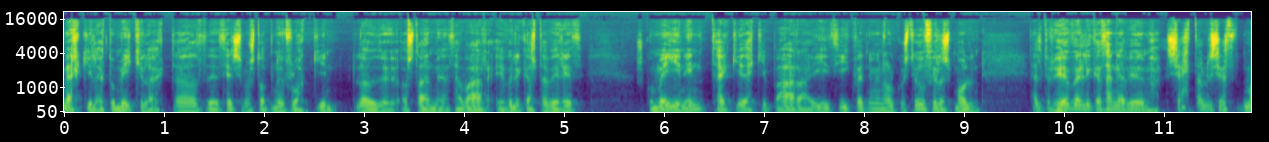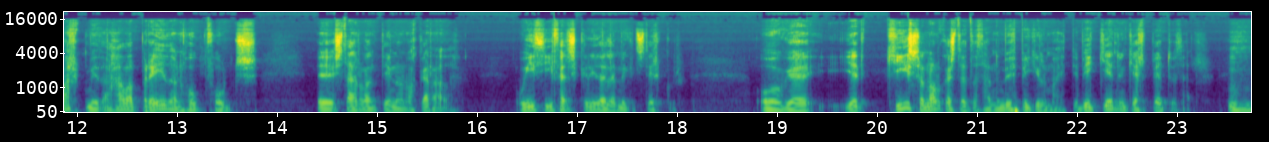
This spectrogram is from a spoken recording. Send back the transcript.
merkilegt og mikilvægt að þeir sem að stopnaðu flokkin lögðu á stað með. Það var, hefur líka alltaf verið sko megin inntækið ekki bara í því hvernig við nálgum stjóðfélagsmálin heldur hefur verið líka þannig að við höfum sett alveg sérst markmið að hafa breiðan hóp fólks uh, starfandi innan okkar raða og í því fer skrýðarlega mikill styrkur og uh, ég kýsa nálgast þetta þannig með uppbyggilum hætti við getum gert betur þar Mhm.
